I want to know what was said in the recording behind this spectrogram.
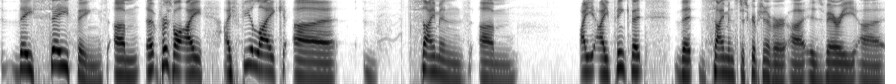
they say things. Um, uh, first of all, I I feel like uh, Simon's. Um, I I think that that Simon's description of her uh, is very. Uh,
